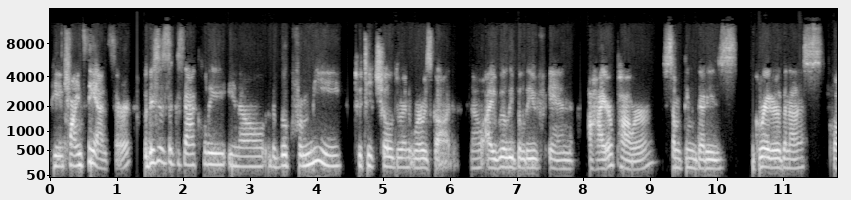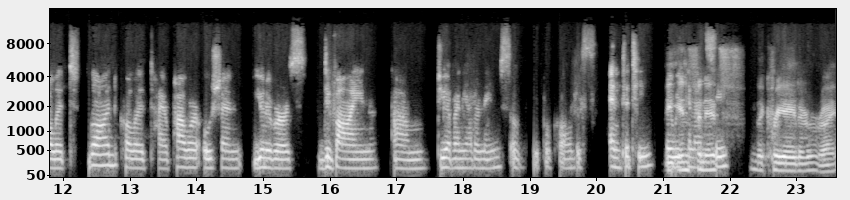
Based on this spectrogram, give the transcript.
he finds the answer. But this is exactly, you know, the book for me to teach children where is God? Now, I really believe in a higher power, something that is greater than us. Call it God, call it higher power, ocean, universe, divine. Um, do you have any other names of people call this entity that the we infinite, cannot see? The creator, right?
